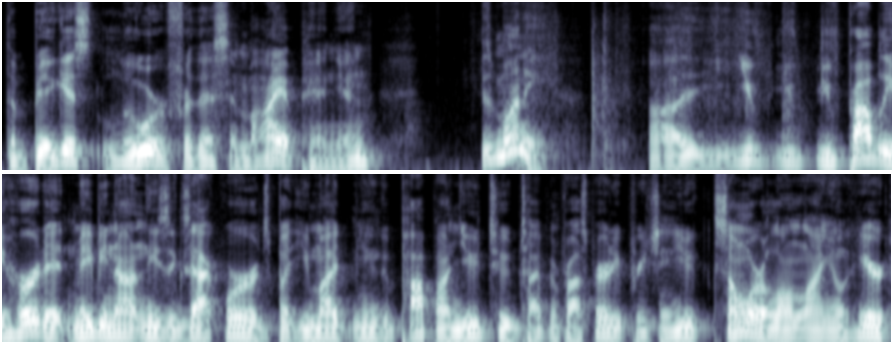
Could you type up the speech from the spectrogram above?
The biggest lure for this, in my opinion, is money. Uh, you've, you've, you've probably heard it, maybe not in these exact words, but you might you could pop on YouTube, type in prosperity preaching. You somewhere along the line you'll hear,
